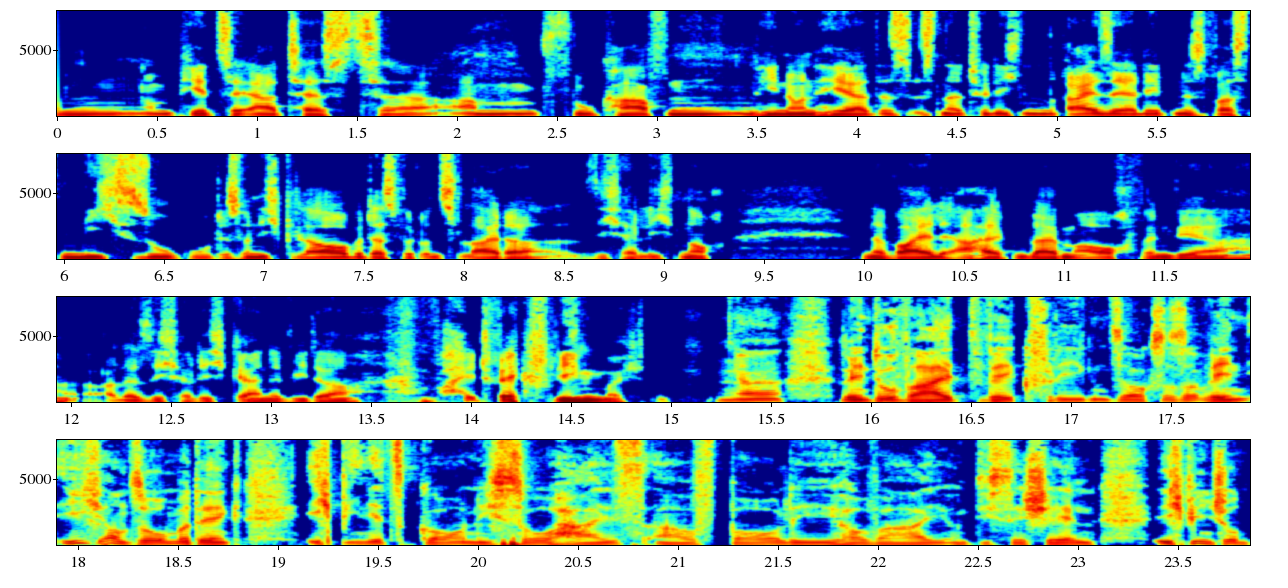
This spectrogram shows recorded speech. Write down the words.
ähm, PCR-Test äh, am Flughafen hin und her. Das ist natürlich ein Reiseerlebnis, was nicht so gut ist. Und ich glaube, das wird uns leider sicherlich noch eine Weile erhalten bleiben, auch wenn wir alle sicherlich gerne wieder weit wegfliegen möchten. Ja, wenn du weit wegfliegen sagst, also wenn ich an Sommer denke, ich bin jetzt gar nicht so heiß auf Bali, Hawaii und die Seychellen. Ich bin schon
